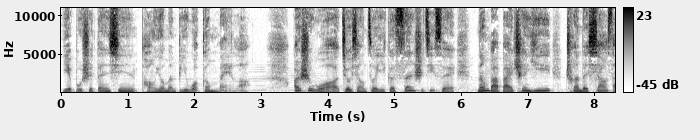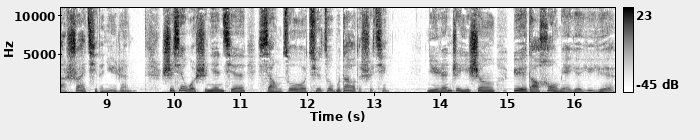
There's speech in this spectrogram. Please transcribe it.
也不是担心朋友们比我更美了。而是我就想做一个三十几岁能把白衬衣穿得潇洒帅气的女人，实现我十年前想做却做不到的事情。女人这一生越到后面越愉悦，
